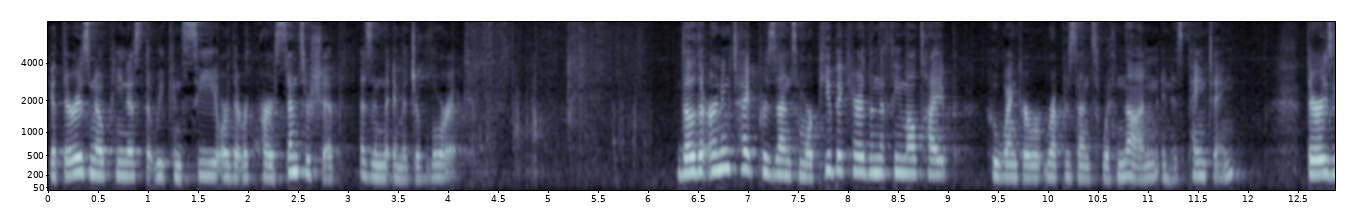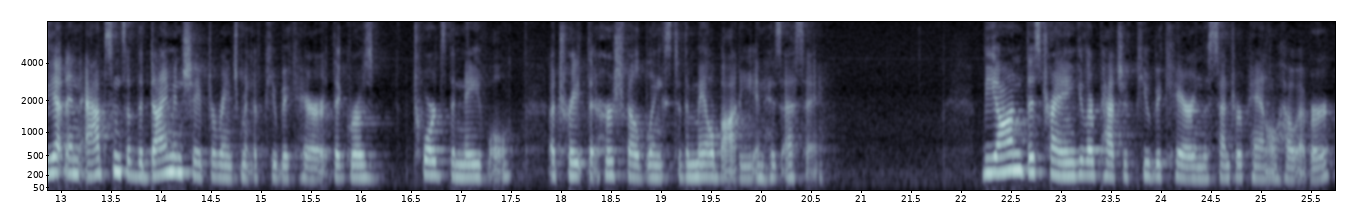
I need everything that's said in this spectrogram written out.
yet there is no penis that we can see or that requires censorship, as in the image of Lurich. Though the Urning type presents more pubic hair than the female type, who Wencker represents with none in his painting, there is yet an absence of the diamond-shaped arrangement of pubic hair that grows towards the navel, a trait that Hirschfeld links to the male body in his essay. Beyond this triangular patch of pubic hair in the center panel, however,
